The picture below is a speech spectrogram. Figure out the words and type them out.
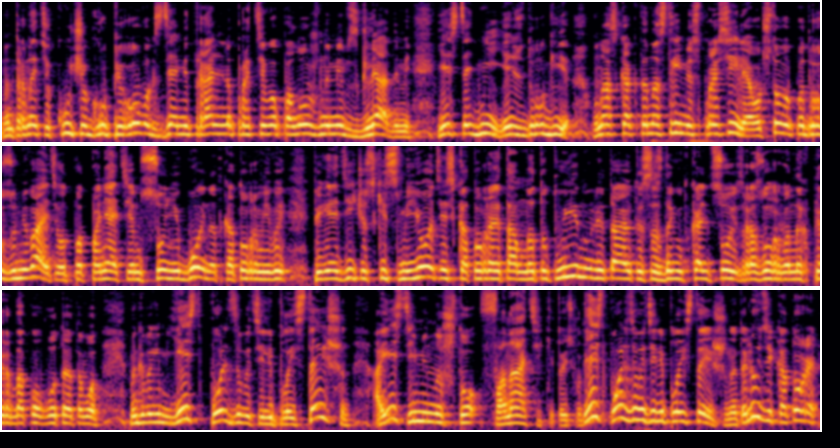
В интернете куча группировок с диаметрально противоположными взглядами. Есть одни, есть другие. У нас как-то на стриме спросили, а вот что вы подразумеваете вот под понятием Sony Boy, над которыми вы периодически смеетесь, которые там на Татуин улетают и создают кольцо из разорванных пердаков, вот это вот. Мы говорим, есть пользователи PlayStation, а есть именно что фанатики. То есть вот есть пользователи PlayStation, это люди, которые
